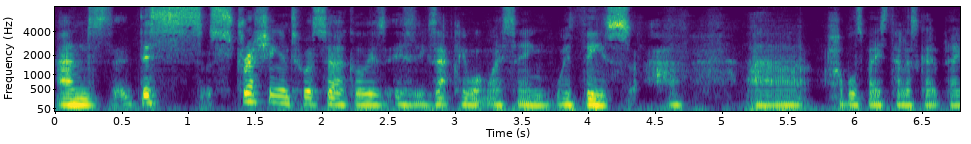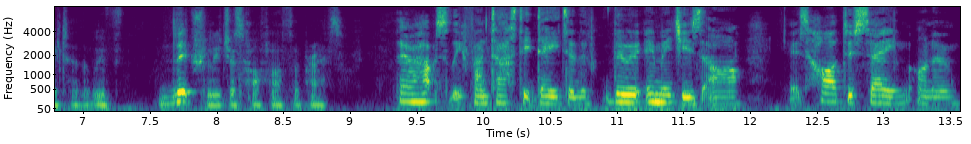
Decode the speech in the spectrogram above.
And this stretching into a circle is, is exactly what we're seeing with these uh, uh, Hubble Space Telescope data that we've literally just hot off the press. They're absolutely fantastic data. The, the images are, it's hard to say on a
